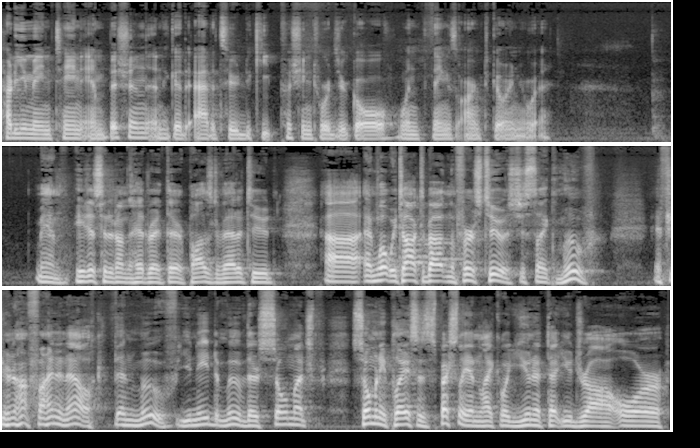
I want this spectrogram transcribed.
How do you maintain ambition and a good attitude to keep pushing towards your goal when things aren't going your way?" Man, he just hit it on the head right there. Positive attitude. Uh, and what we talked about in the first two is just like move. If you're not finding elk, then move. You need to move. There's so much, so many places, especially in like a unit that you draw, or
